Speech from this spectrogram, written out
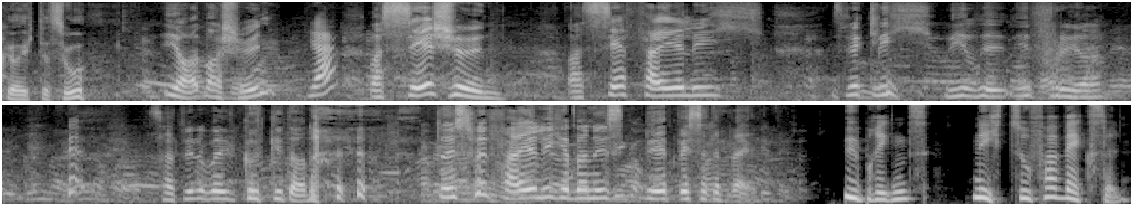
Gehöre ich dazu? Ja, war schön. Ja? War sehr schön. War sehr feierlich. Ist wirklich wie, wie, wie früher. Das hat wieder mal gut getan. Das ist viel feierlicher, man ist besser dabei. Übrigens nicht zu verwechseln.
